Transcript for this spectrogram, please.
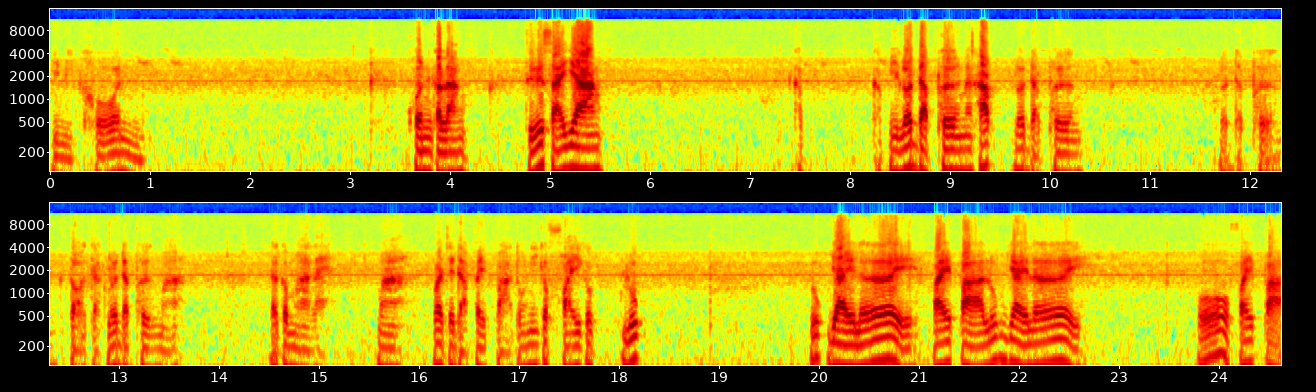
นี่มีคน คนกำลังถือสายยาง กับกับมีรถดับเพลิงนะครับ รถดับเพลิง รถดับเพลิง ต่อจากรถดับเพลิงมา แล้วก็มาอะไร มาว่าจะดับไฟป่าตรงนี้ก็ไฟก็ลุก ลุกใหญ่เลย ไฟป่าลุกใหญ่เลย อ้ ไฟป่า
